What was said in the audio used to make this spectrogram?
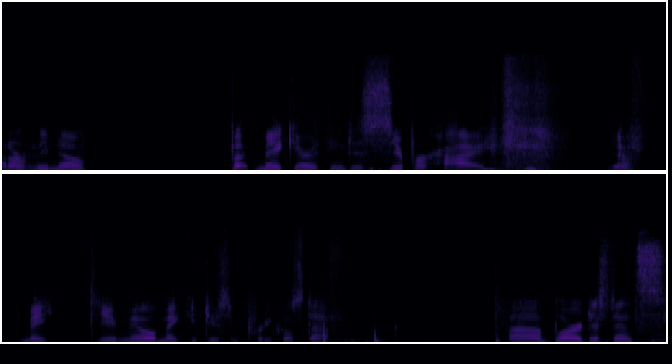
I don't really know, but make everything just super high. if make it'll make you do some pretty cool stuff. Uh, blur distance,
